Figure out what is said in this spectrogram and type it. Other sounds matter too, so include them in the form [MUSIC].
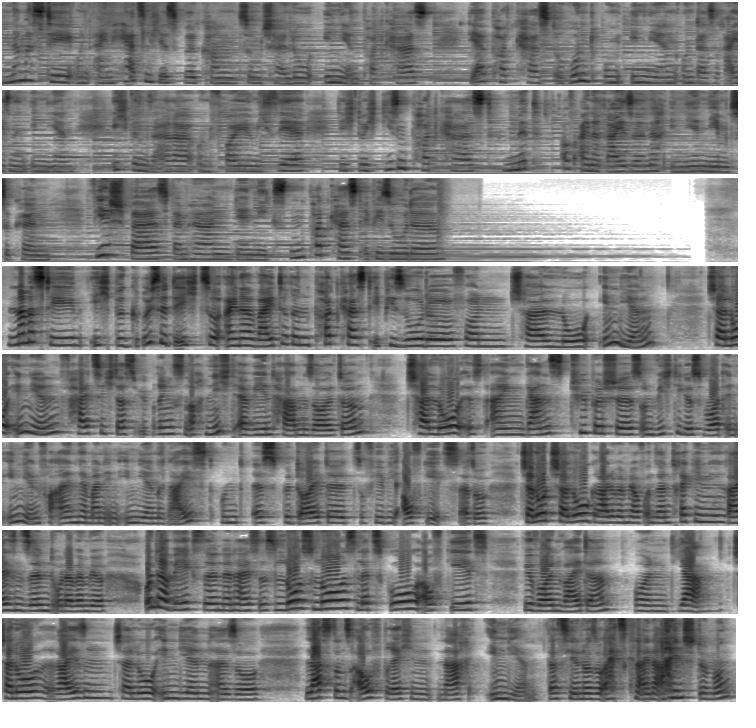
Namaste und ein herzliches Willkommen zum Chalo Indien Podcast, der Podcast rund um Indien und das Reisen in Indien. Ich bin Sarah und freue mich sehr, dich durch diesen Podcast mit auf eine Reise nach Indien nehmen zu können. Viel Spaß beim Hören der nächsten Podcast-Episode. Namaste, ich begrüße dich zu einer weiteren Podcast-Episode von Chalo Indien. Chalo Indien, falls ich das übrigens noch nicht erwähnt haben sollte, Chalo ist ein ganz typisches und wichtiges Wort in Indien, vor allem wenn man in Indien reist und es bedeutet so viel wie auf geht's. Also Chalo Chalo, gerade wenn wir auf unseren Trekkingreisen sind oder wenn wir unterwegs sind, dann heißt es los, los, let's go, auf geht's, wir wollen weiter. Und ja, Chalo Reisen, Chalo Indien, also lasst uns aufbrechen nach Indien. Das hier nur so [LAUGHS] als kleine Einstimmung.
